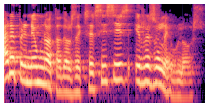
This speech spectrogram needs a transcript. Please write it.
Ara preneu nota dels exercicis i resoleu-los.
